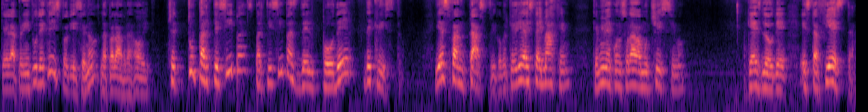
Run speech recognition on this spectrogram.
Que es la plenitud de Cristo, dice, ¿no? La palabra hoy. O tú participas, participas del poder de Cristo. Y es fantástico, porque veía esta imagen que a mí me consolaba muchísimo, que es lo de esta fiesta,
